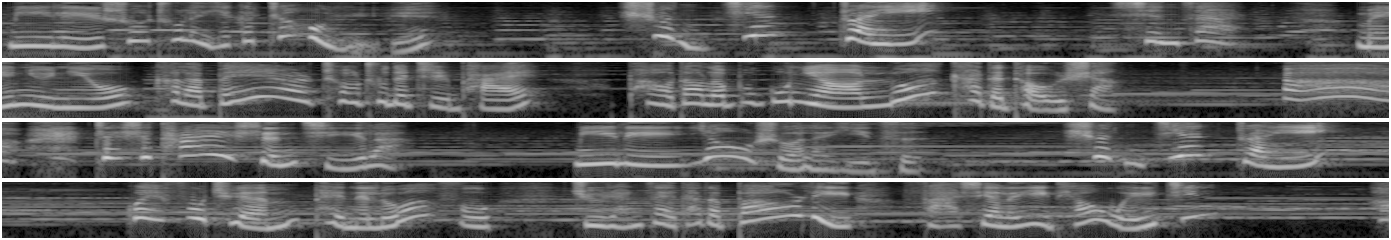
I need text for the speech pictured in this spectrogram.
米莉说出了一个咒语：“瞬间转移。”现在，美女牛克拉贝尔抽出的纸牌跑到了布谷鸟洛卡的头上。真是太神奇了！米莉又说了一次：“瞬间转移。”贵妇犬佩内洛夫居然在他的包里发现了一条围巾，哦，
